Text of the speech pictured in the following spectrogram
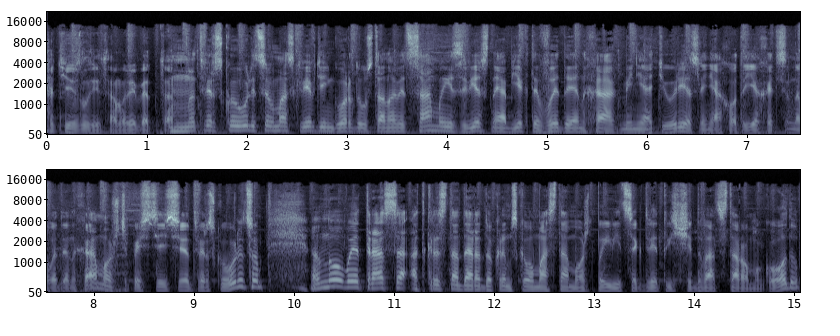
Какие злые там ребята На Тверской улице в Москве в день города установят самые известные объекты ВДНХ в миниатюре. Если не охота ехать на ВДНХ, можете посетить Тверскую улицу. Новая трасса от Краснодара до Крымского моста может появиться к 2022 году.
